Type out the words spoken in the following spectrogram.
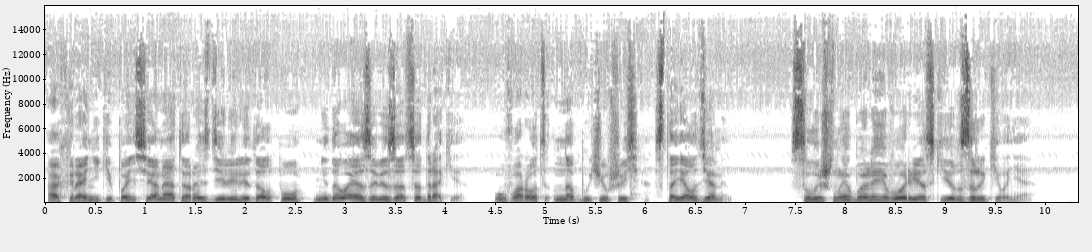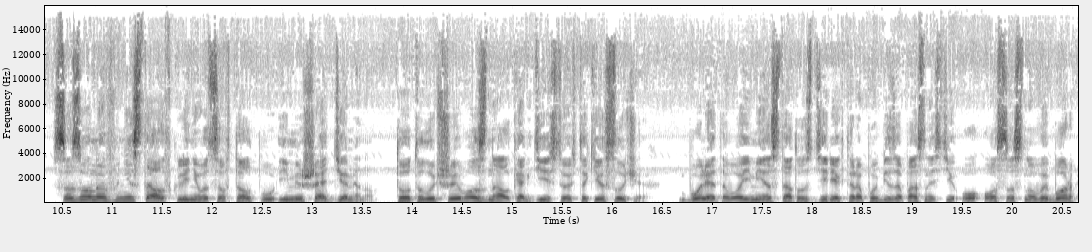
Охранники пансионата разделили толпу, не давая завязаться драке. У ворот, набычившись, стоял Демин. Слышны были его резкие взрыкивания. Сазонов не стал вклиниваться в толпу и мешать Демину. Тот лучше его знал, как действовать в таких случаях. Более того, имея статус директора по безопасности ООО «Сосновый Бор»,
